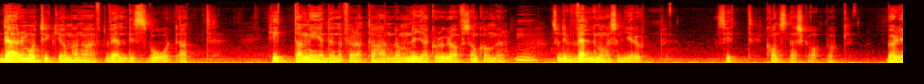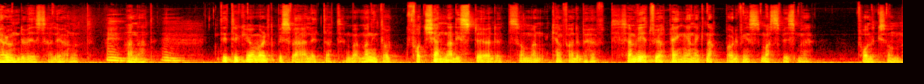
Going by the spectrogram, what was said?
Däremot tycker jag man har haft väldigt svårt att hitta medel för att ta hand om nya koreografer som kommer. Mm. Så det är väldigt många som ger upp sitt konstnärskap och börjar undervisa eller göra något Mm. annat. Det tycker jag har varit besvärligt att man inte har fått känna det stödet som man kanske hade behövt. Sen vet vi ju att pengarna är knappa och det finns massvis med folk som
